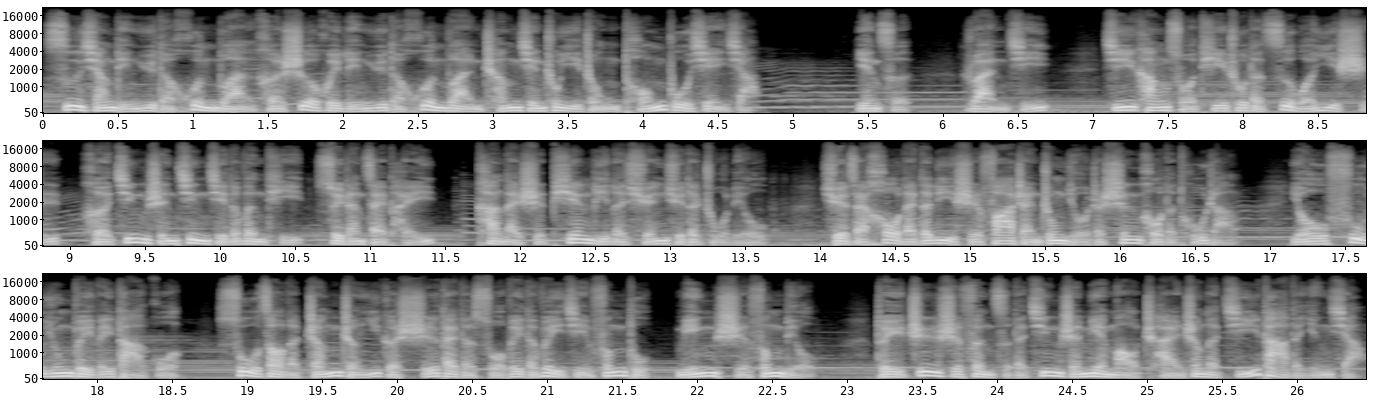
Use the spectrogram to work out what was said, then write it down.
思想领域的混乱和社会领域的混乱呈现出一种同步现象。因此，阮籍、嵇康所提出的自我意识和精神境界的问题，虽然在裴看来是偏离了玄学的主流。却在后来的历史发展中有着深厚的土壤，由附庸魏为大国，塑造了整整一个时代的所谓的魏晋风度、明史风流，对知识分子的精神面貌产生了极大的影响。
